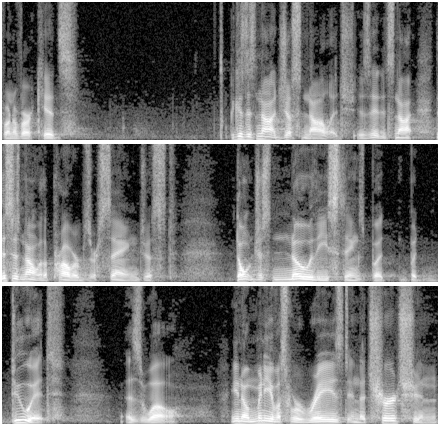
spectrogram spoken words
front of our kids. Because it's not just knowledge, is it? It's not, this is not what the Proverbs are saying. Just don't just know these things, but, but do it as well. You know, many of us were raised in the church and,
